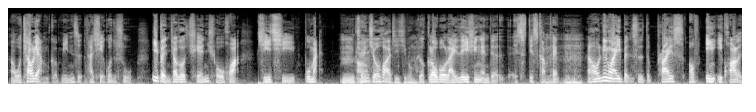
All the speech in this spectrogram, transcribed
啊，我挑两个名字他写过的书，一本叫做《全球化及其不满》，嗯，全球化及其不满，就 Globalization and its Discontent，嗯嗯，然后另外一本是《The Price of Inequality》，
